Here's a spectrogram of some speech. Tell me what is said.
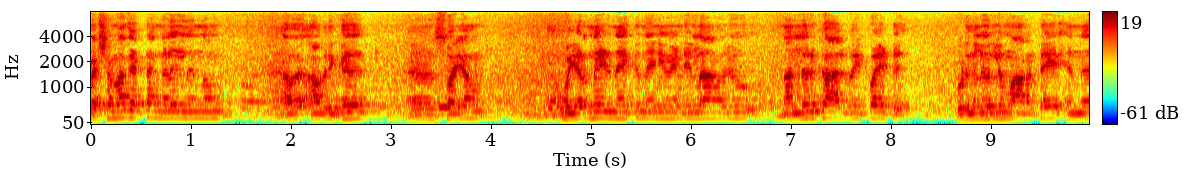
വിഷമഘട്ടങ്ങളിൽ നിന്നും അവർക്ക് സ്വയം ഉയർന്നെഴുന്നേൽക്കുന്നതിന് വേണ്ടിയുള്ള ഒരു നല്ലൊരു കാൽവയ്പായിട്ട് കൊടുങ്ങല്ലൂരിൽ മാറട്ടെ എന്ന്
